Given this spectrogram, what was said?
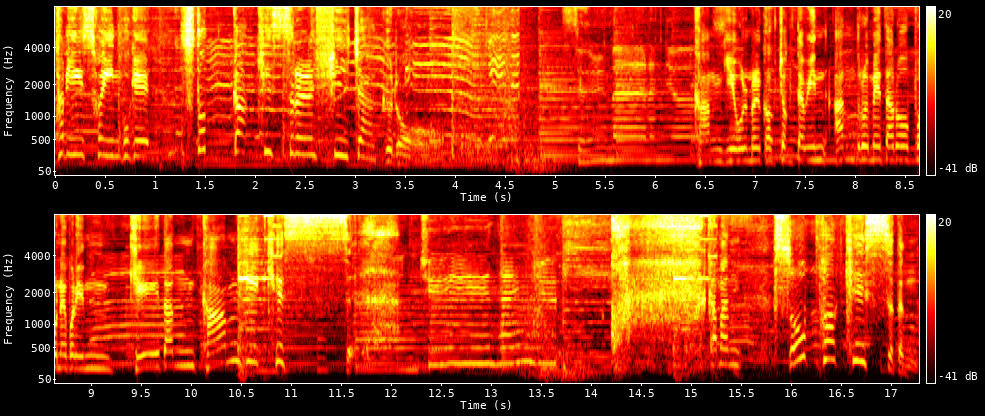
탈의 서인국의 수도가 키스를 시작으로. 감기 올물 걱정 따윈 안드로메다로 보내버린 계단 감기 키스. 과감한 소파 키스 등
